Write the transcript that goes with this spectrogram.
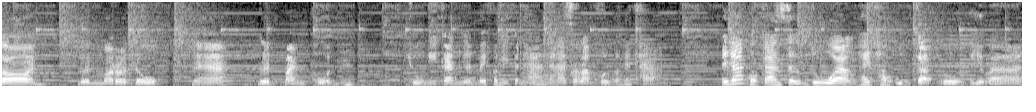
ก้อน เงินมรดกนะคะเงินปันผล ช่วงนี้การเงินไม่ค่อยมีปัญหานะคะสำหรับคนวันอังคารในด้านของการเสริมดวงให้ทำบุญกับโรงพยาบาล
